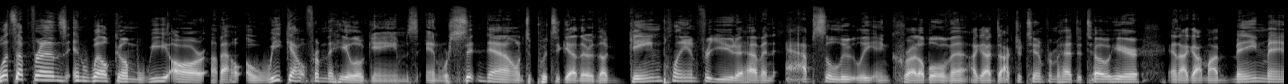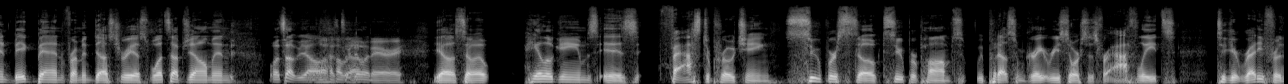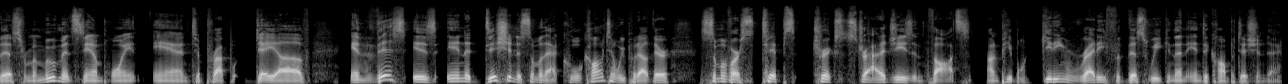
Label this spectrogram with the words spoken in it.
What's up, friends, and welcome. We are about a week out from the Halo games, and we're sitting down to put together the game plan for you to have an absolutely incredible event. I got Dr. Tim from Head 2 Toe here, and I got my main man, Big Ben from Industrious. What's up, gentlemen? What's up, y'all? What's How we up, doing? Barry? Yo, so Halo Games is fast approaching, super stoked, super pumped. We put out some great resources for athletes to get ready for this from a movement standpoint and to prep day of. And this is in addition to some of that cool content we put out there, some of our tips, tricks, strategies, and thoughts on people getting ready for this week and then into competition day.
